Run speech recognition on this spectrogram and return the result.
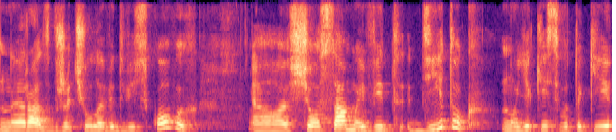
не, раз вже чула від військових, що саме від діток. Ну, якісь от такі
